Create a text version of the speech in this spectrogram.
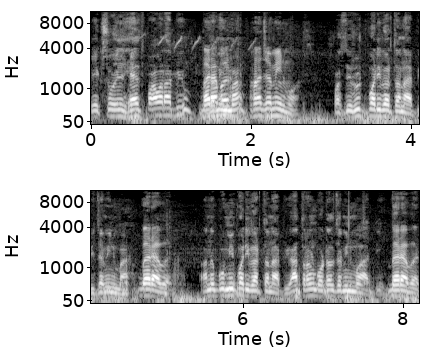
એક સોઇલ હેલ્થ પાવર આપ્યું બરાબર. હા જમીનમાં. પછી રૂટ પરિવર્તન આપ્યું જમીનમાં. બરાબર. અને ભૂમિ પરિવર્તન આપ્યું. આ ત્રણ બોટલ જમીનમાં આપી બરાબર.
